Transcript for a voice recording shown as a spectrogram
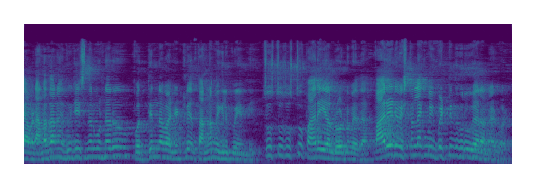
ఆవిడ అన్నదానం ఎందుకు చేసింది అనుకుంటున్నారు? పొద్దున్న వాళ్ళ ఇంట్లో ఇంత అన్నం మిగిలిపోయింది. చూస్తూ చూస్తూ పారేయాలి రోడ్డు మీద. పారేయడం ఇష్టం లేక మీకు పెట్టింది గురువుగారు అన్నాడు వాడు.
